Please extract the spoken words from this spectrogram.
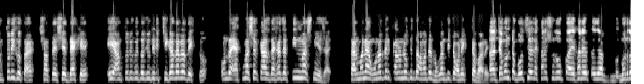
আন্তরিকতার সাথে সে দেখে, এই আন্তরিকতা যদি ঠিকাদাররা দেখতো, ওনারা এক মাসের কাজ দেখা যায় তিন মাস নিয়ে যায়। তার মানে ওনাদের কারণেও কিন্তু আমাদের ভোগান্তিটা অনেকটা বাড়ে। যেমনটা বলছিলেন এখানে শুধু এখানে মূলত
